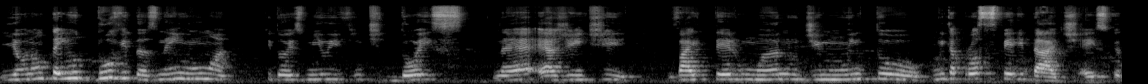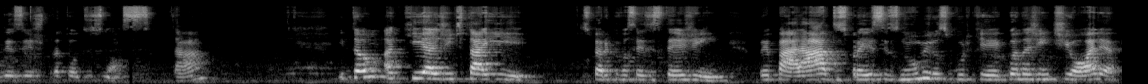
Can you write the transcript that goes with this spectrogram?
e eu não tenho dúvidas nenhuma que 2022, né, a gente vai ter um ano de muito, muita prosperidade. É isso que eu desejo para todos nós, tá? Então, aqui a gente está aí, espero que vocês estejam preparados para esses números, porque quando a gente olha,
